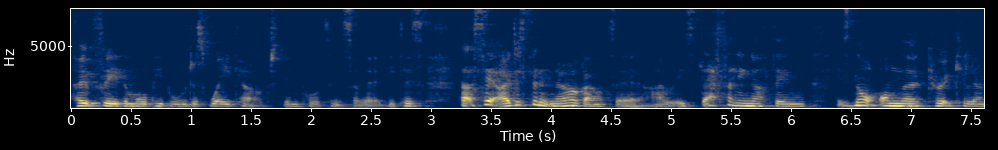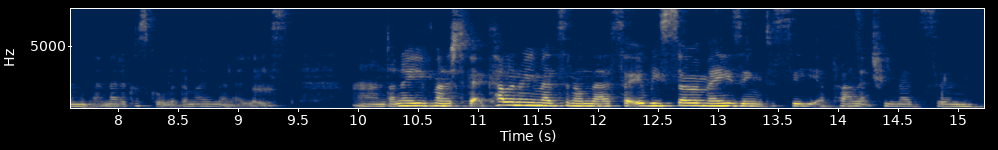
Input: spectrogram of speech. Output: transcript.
hopefully, the more people will just wake up to the importance of it. Because that's it. I just didn't know about it. I, it's definitely nothing, it's not on the curriculum at medical school at the moment, at least. And I know you've managed to get culinary medicine on there. So it would be so amazing to see a planetary medicine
